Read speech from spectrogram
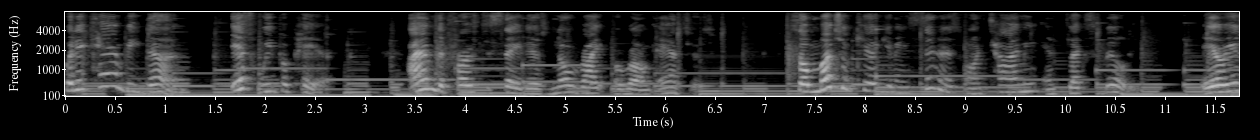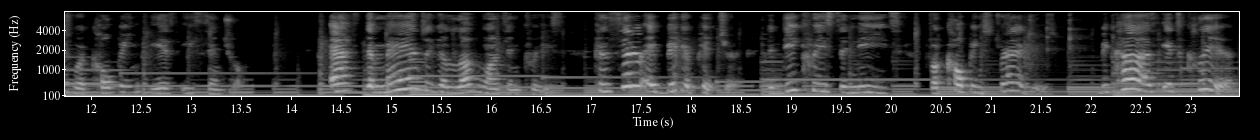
but it can be done if we prepare. I am the first to say there's no right or wrong answers. So much of caregiving centers on timing and flexibility, areas where coping is essential. As demands of your loved ones increase, Consider a bigger picture to decrease the needs for coping strategies because it's clear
